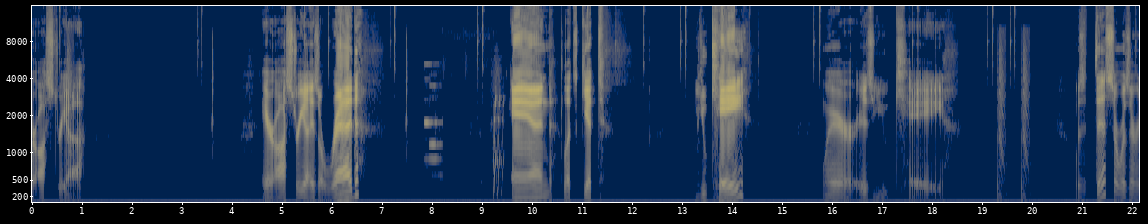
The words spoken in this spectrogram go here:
Air Austria? Air Austria is a red. And let's get UK. Where is UK? Was it this or was there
